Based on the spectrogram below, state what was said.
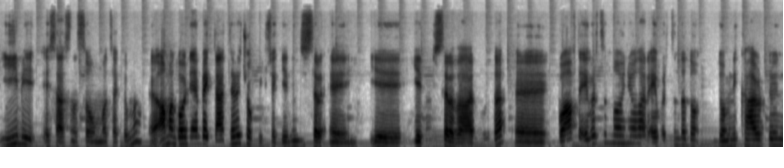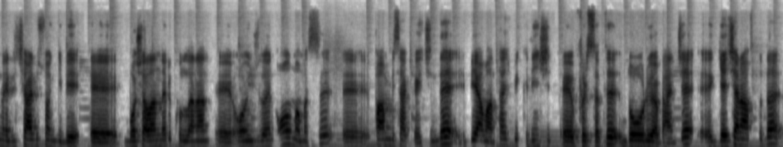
iyi bir esasında savunma takımı. E, ama gol yeme beklentileri çok yüksek. 7. sıra e, e, 7. sıradalar burada. E, bu hafta Everton'la oynuyorlar. Everton'da Do- Dominic Calvert-Lewin ve Richarlison gibi e, boş alanları kullanan e, oyuncuların olmaması e, Wan-Bissaka için de bir avantaj, bir clean sheet e, fırsatı doğuruyor bence. E, geçen hafta da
